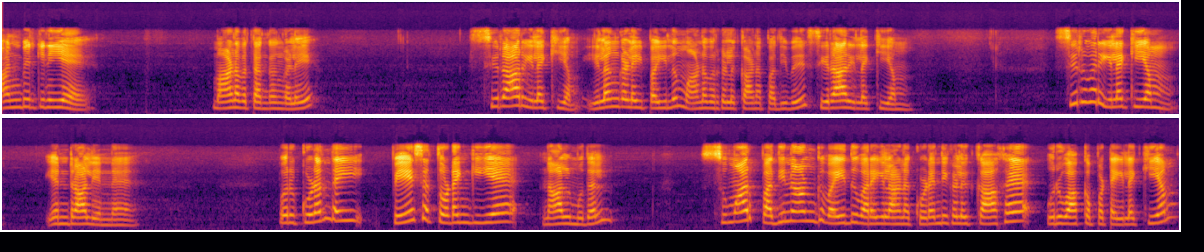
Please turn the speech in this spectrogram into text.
அன்பிற்கினிய மாணவ தங்கங்களே சிறார் இலக்கியம். இளங்கலை பயிலும் மாணவர்களுக்கான பதிவு சிறார் இலக்கியம். சிறுவர் இலக்கியம் என்றால் என்ன? ஒரு குழந்தை பேசத் தொடங்கிய நாள் முதல் சுமார் பதினான்கு வயது வரையிலான குழந்தைகளுக்காக உருவாக்கப்பட்ட இலக்கியம்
